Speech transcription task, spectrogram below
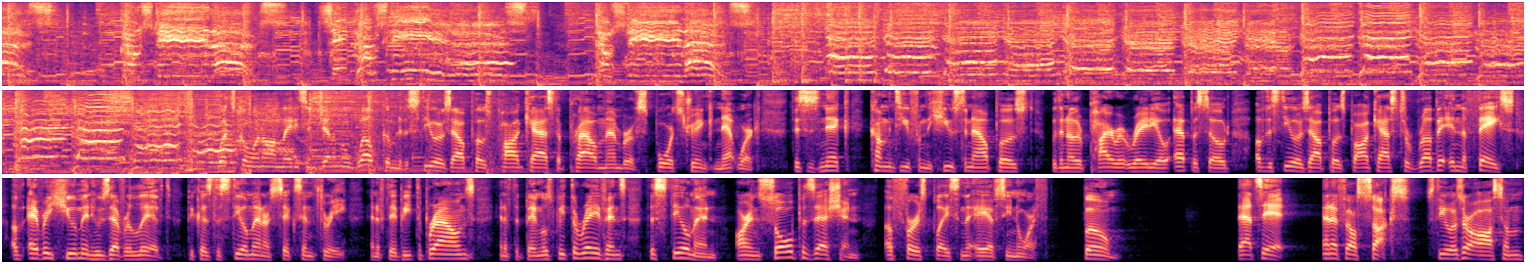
Steelers! Go! Say go Steelers! Go Steelers! On, ladies and gentlemen? Welcome to the Steelers Outpost podcast, a proud member of Sports Drink Network. This is Nick coming to you from the Houston Outpost with another pirate radio episode of the Steelers Outpost podcast to rub it in the face of every human who's ever lived because the Steelmen are 6 and 3. And if they beat the Browns and if the Bengals beat the Ravens, the Steelmen are in sole possession of first place in the AFC North. Boom. That's it. NFL sucks. Steelers are awesome.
